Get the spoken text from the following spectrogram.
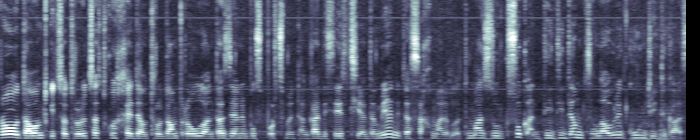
რომ დავამტკიცოთ, როდესაც თქვენ ხედავთ, რომ დამტრეულ ან დაზიანებულ სპორტსმენთან გადის ერთი ადამიანი დასახმარებლად, მას ზურგს უკან დიდი და მძლავრი გუნდი დგას.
